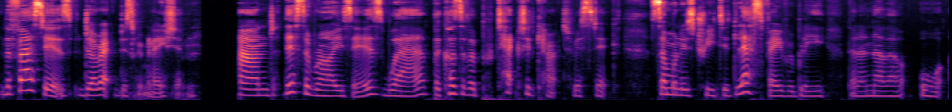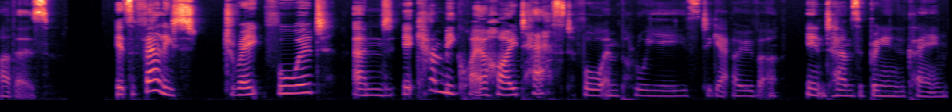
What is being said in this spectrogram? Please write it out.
The first is direct discrimination. And this arises where, because of a protected characteristic, someone is treated less favourably than another or others. It's a fairly straightforward and it can be quite a high test for employees to get over in terms of bringing a claim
